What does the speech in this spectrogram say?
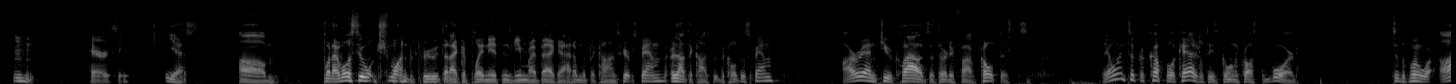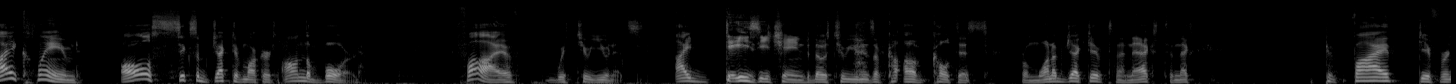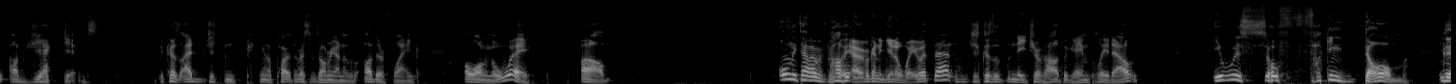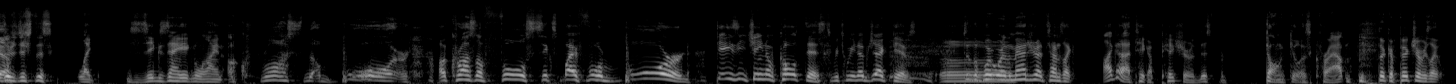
heresy. Yes. Um, but I mostly just wanted to prove that I could play Nathan's game right back at him with the conscript spam, or not the conscript, the cultist spam. I ran two clouds of 35 cultists. They only took a couple of casualties going across the board, to the point where I claimed all six objective markers on the board, five with two units. I daisy chained those two units of, of cultists from one objective to the next to the next to five different objectives because I'd just been picking apart the rest of his army on the other flank along the way. Um, only time I was probably ever going to get away with that, just because of the nature of how the game played out. It was so fucking dumb. Because Yeah. there's just this, like, zigzagging line across the board, across a full 6x4 board, daisy chain of cultists between objectives, to the point where the manager at times like, I gotta take a picture of this redonkulous crap. Took a picture of it, he's like,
